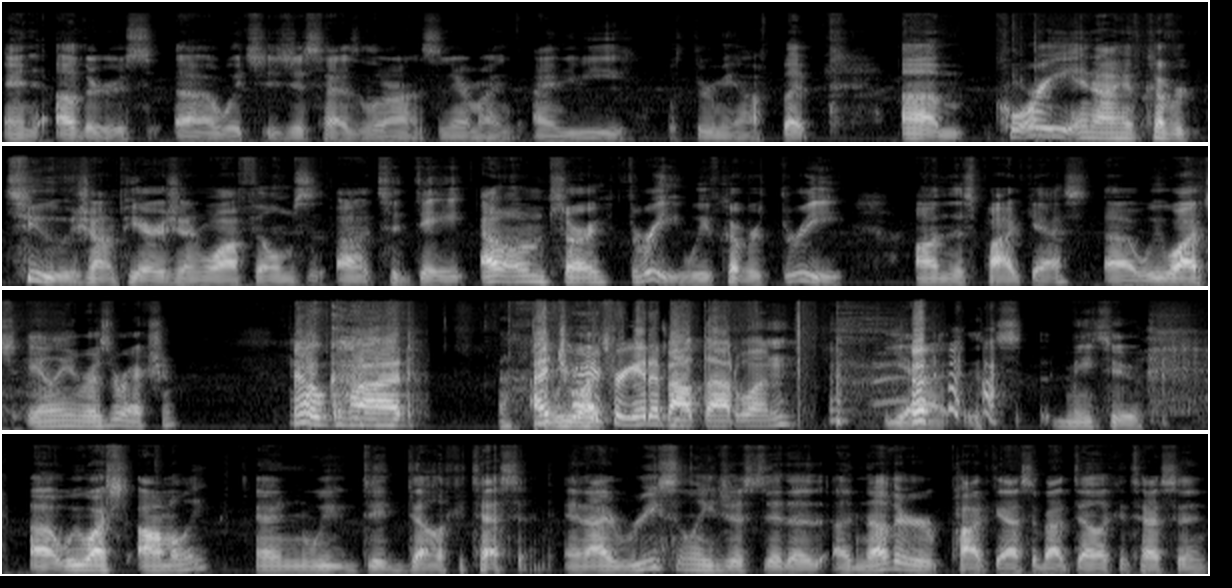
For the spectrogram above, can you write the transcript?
and others, uh, which it just has Laurant, so never mind. IMDb threw me off. But um, Corey and I have covered two Jean Pierre Jeunet films uh, to date. Oh, I'm sorry, three. We've covered three on this podcast. Uh, we watched Alien Resurrection. oh God, I try watched- to forget about that one. yeah, it's me too. Uh, we watched Amelie and we did Delicatessen. And I recently just did a, another podcast about Delicatessen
